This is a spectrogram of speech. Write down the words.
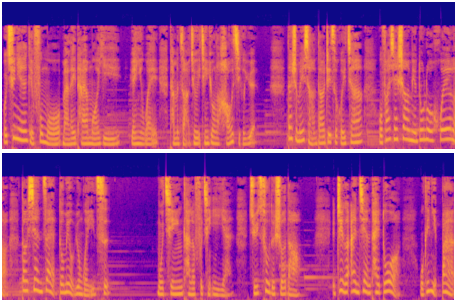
我去年给父母买了一台按摩仪，原以为他们早就已经用了好几个月，但是没想到这次回家，我发现上面都落灰了，到现在都没有用过一次。母亲看了父亲一眼，局促的说道：“这个按键太多。”我跟你爸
